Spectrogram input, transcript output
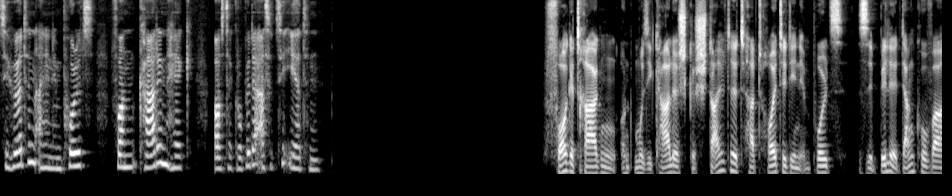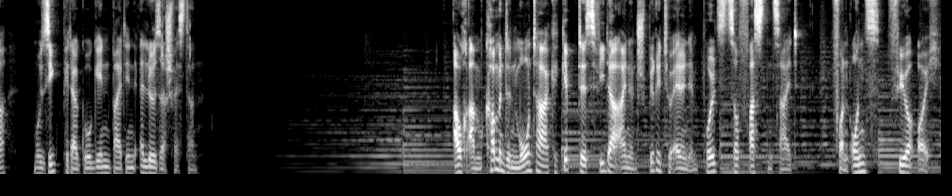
Sie hörten einen Impuls von Karin Heck aus der Gruppe der Assoziierten. Vorgetragen und musikalisch gestaltet hat heute den Impuls Sibylle Dankova Musikpädagogin bei den Erlöserschwestern. Auch am kommenden Montag gibt es wieder einen spirituellen Impuls zur Fastenzeit. von uns für euch.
